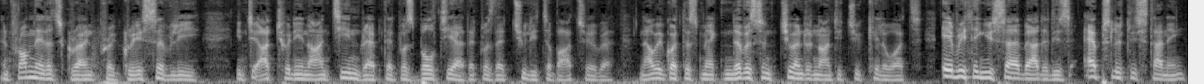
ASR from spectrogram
And from there, it's grown progressively into our 2019 Raptor that was built here. That was that two liter bi-turbo. Now we've got this magnificent 292 kilowatts. Everything you say about it is absolutely stunning.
